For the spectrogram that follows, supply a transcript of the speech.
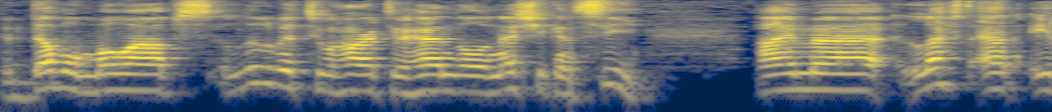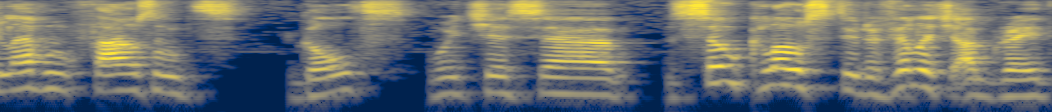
The double Moabs, a little bit too hard to handle. And as you can see, I'm uh, left at 11,000 gold, which is uh, so close to the village upgrade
